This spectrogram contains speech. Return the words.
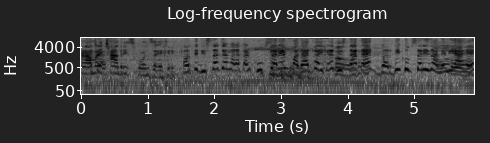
पण आम्हाला. छान रिस्पॉन्स आहे. हो ते दिसतात आहे मला कारण खूप सारे पदार्थ इकडे दिसतात आहेत. गर्दी खूप सारी झालेली आहे.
